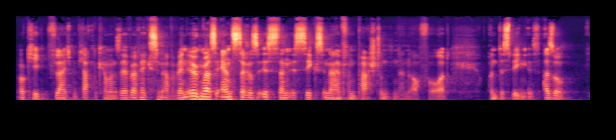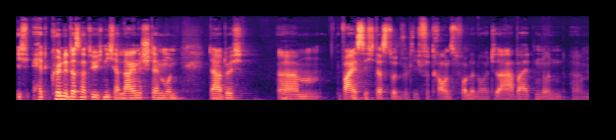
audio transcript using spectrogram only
okay, vielleicht einen Platten kann man selber wechseln, aber wenn irgendwas Ernsteres ist, dann ist Six innerhalb von ein paar Stunden dann auch vor Ort. Und deswegen ist, also ich hätte, könnte das natürlich nicht alleine stemmen und dadurch ähm, weiß ich, dass dort wirklich vertrauensvolle Leute arbeiten und ähm,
